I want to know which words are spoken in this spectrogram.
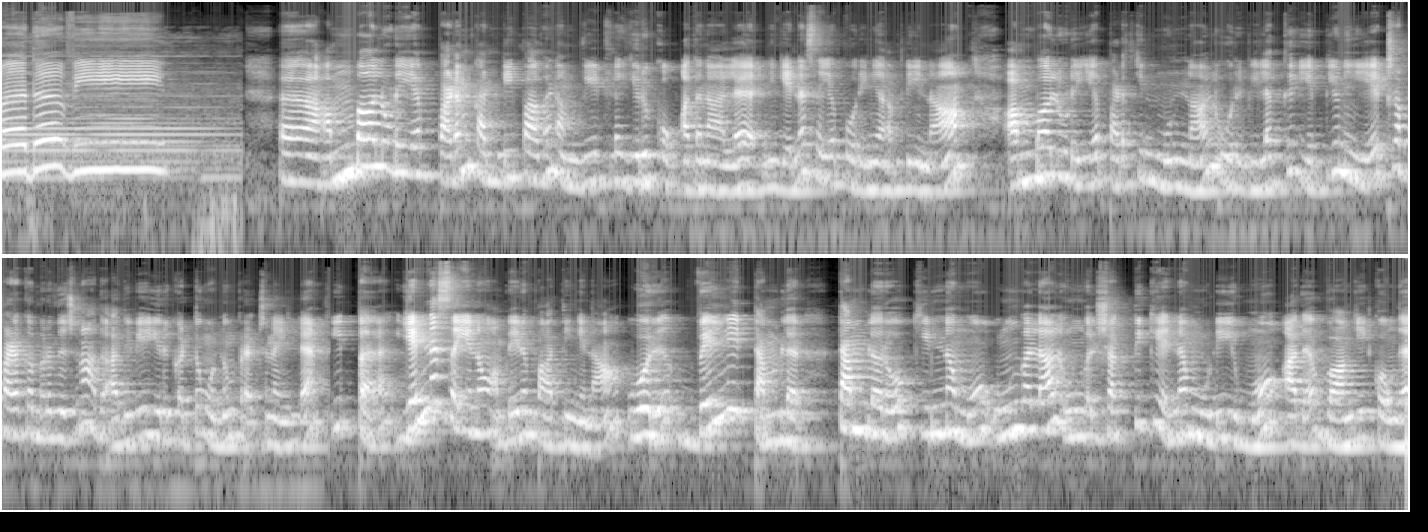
पदवी அம்பாளுடைய படம் கண்டிப்பாக நம் வீட்டில் இருக்கும். அதனால் நீங்கள் என்ன செய்ய போகிறீங்க அப்படின்னா அம்பாளுடைய படத்தின் முன்னால் ஒரு விளக்கு எப்பயும் நீங்கள் ஏற்ற பழக்கம் இருந்துச்சுன்னா அது அதுவே இருக்கட்டும் ஒன்றும் பிரச்சனை இல்லை. இப்போ என்ன செய்யணும் அப்படின்னு பார்த்தீங்கன்னா ஒரு வெள்ளி டம்ளர் டம்ளரோ கிண்ணமோ உங்களால் உங்கள் சக்திக்கு என்ன முடியுமோ அதை வாங்கிக்கோங்க.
